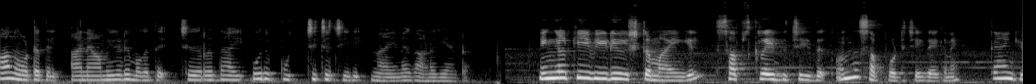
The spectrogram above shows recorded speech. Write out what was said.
ആ നോട്ടത്തിൽ അനാമികയുടെ മുഖത്ത് ചെറുതായി ഒരു പുച്ഛിച്ച ചിരി നയന കാണുകയാണ്. നിങ്ങൾക്ക് ഈ വീഡിയോ ഇഷ്ടമായെങ്കിൽ സബ്സ്ക്രൈബ് ചെയ്ത് ഒന്ന് സപ്പോർട്ട് ചെയ്തേക്കണേ. താങ്ക്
